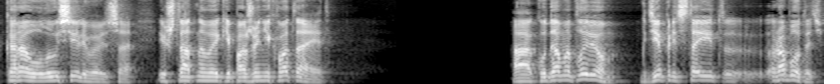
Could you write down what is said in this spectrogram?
караулы усиливаются, и штатного экипажа не хватает. А куда мы плывем? Где предстоит э, работать?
